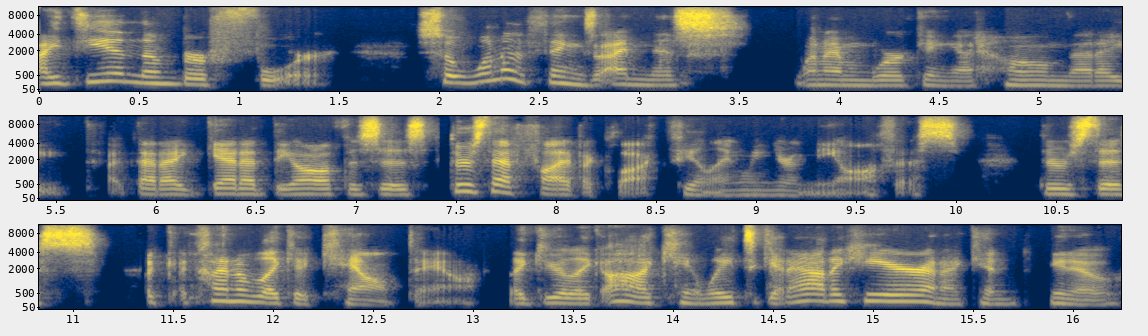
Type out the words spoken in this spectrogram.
Idea number four. So, one of the things I miss when I'm working at home that I that I get at the office is there's that five o'clock feeling when you're in the office. There's this a, a kind of like a countdown. Like you're like, oh, I can't wait to get out of here and I can, you know,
